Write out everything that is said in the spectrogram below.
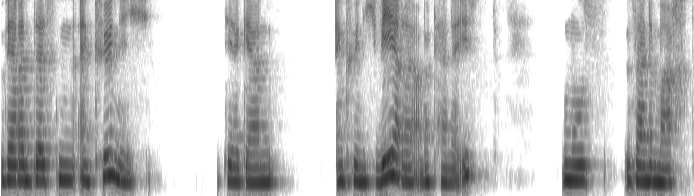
Währenddessen ein König, der gern ein König wäre, aber keiner ist, muss seine Macht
